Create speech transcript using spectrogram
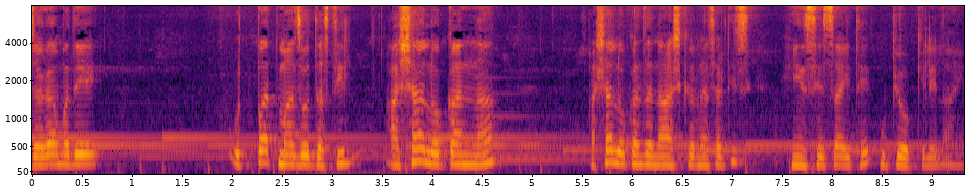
जगामध्ये उत्पात माजवत असतील अशा लोकांना अशा लोकांचा नाश करण्यासाठीच हिंसेचा इथे उपयोग केलेला आहे.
